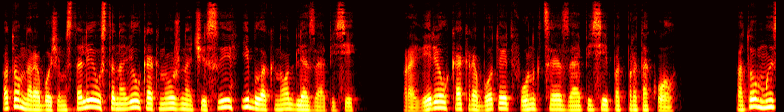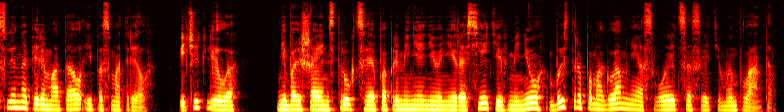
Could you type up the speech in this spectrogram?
Потом на рабочем столе установил как нужно часы и блокнот для записей. Проверил, как работает функция записи под протокол. Потом мысленно перемотал и посмотрел. Впечатлило. Небольшая инструкция по применению нейросети в меню быстро помогла мне освоиться с этим имплантом.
